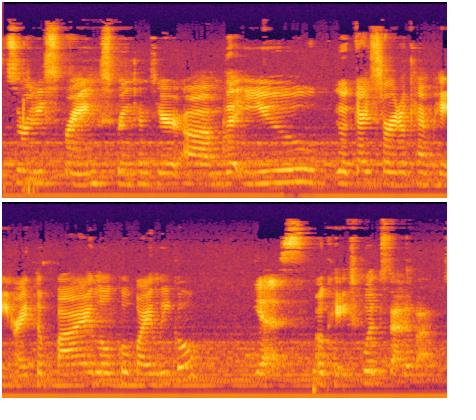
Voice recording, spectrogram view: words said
It's already spring. Springtime's here. Um, that you, you guys started a campaign, right? The buy local, buy legal. yes. Okay. What's that about?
